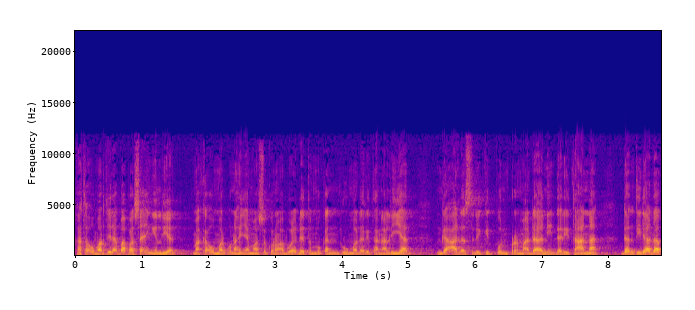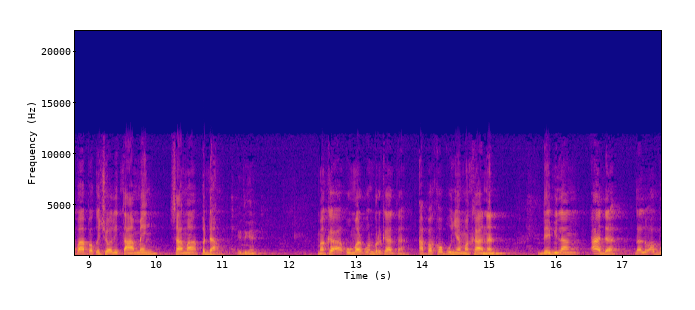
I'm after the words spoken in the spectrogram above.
Kata Umar tidak apa-apa, saya ingin lihat. Maka Umar pun akhirnya masuk ke rumah Abu Hurairah, dia temukan rumah dari tanah liat, nggak ada sedikit pun permadani dari tanah, dan tidak ada apa-apa kecuali tameng sama pedang, gitu kan? Maka Umar pun berkata, apa kau punya makanan? Dia bilang ada. Lalu Abu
